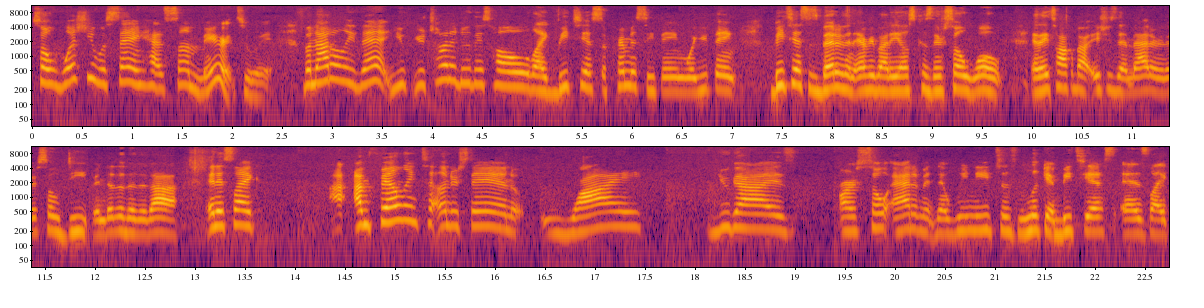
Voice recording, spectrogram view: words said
So what she was saying has some merit to it. But not only that, you you're trying to do this whole like BTS supremacy thing where you think BTS is better than everybody else because they're so woke and they talk about issues that matter. and They're so deep and da da da da da. And it's like I, I'm failing to understand why you guys are so adamant that we need to look at BTS as like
